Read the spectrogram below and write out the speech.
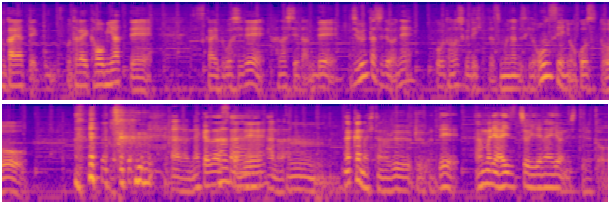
向かい合ってお互い顔見合ってスカイプ越しで話してたんで自分たちではねこう楽しくできてたつもりなんですけど音声に起こすとあの、中澤さん、かね、あの、うん。中の人のルールで、あんまり相槌を入れないようにしてると、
